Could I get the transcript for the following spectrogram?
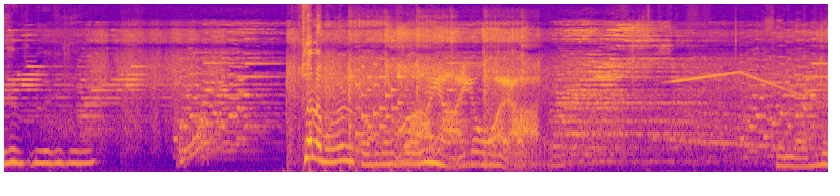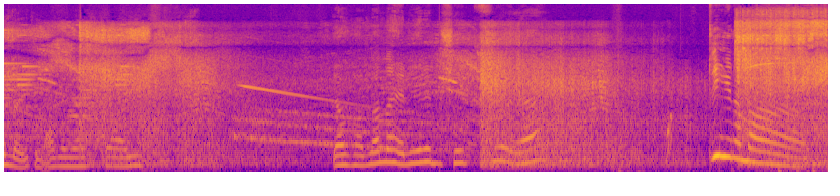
Neden böyle? You what? Selamun aleyküm. Allah'ım Ya Allah her yere bir şey düşüyor ya. Dinamit.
